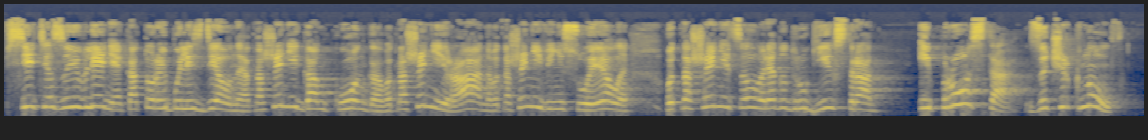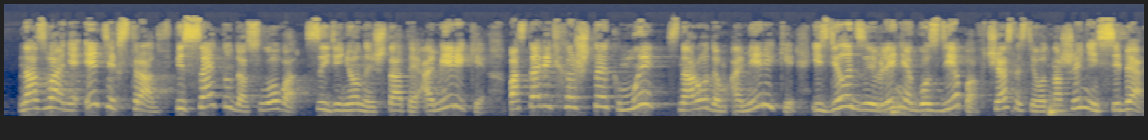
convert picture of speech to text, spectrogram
все те заявления, которые были сделаны в отношении Гонконга, в отношении Ирана, в отношении Венесуэлы, в отношении целого ряда других стран, и просто зачеркнув название этих стран, вписать туда слово «Соединенные Штаты Америки», поставить хэштег «Мы с народом Америки» и сделать заявление Госдепа, в частности, в отношении себя.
